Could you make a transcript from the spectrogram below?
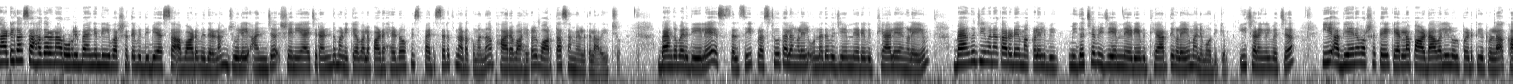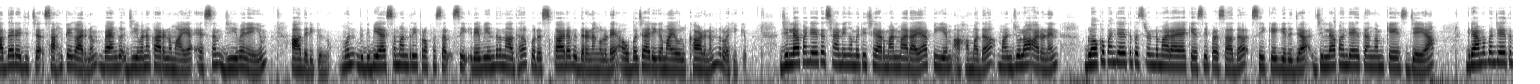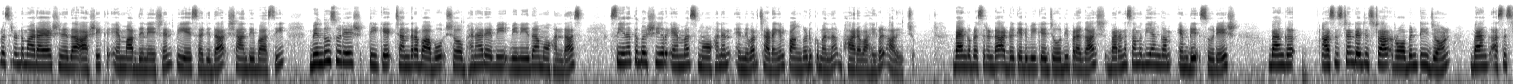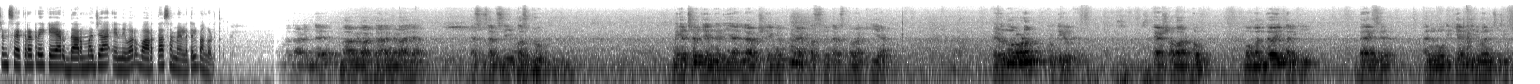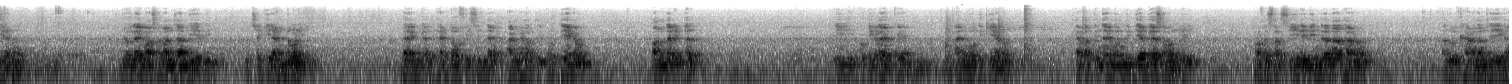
നാട്ടിക സഹകരണ റൂറൽ ബാങ്കിന്റെ ഈ വർഷത്തെ വിദ്യാഭ്യാസ അവാർഡ് വിതരണം ജൂലൈ അഞ്ച് ശനിയാഴ്ച രണ്ട് മണിക്ക് വലപ്പാട് ഹെഡ് ഓഫീസ് പരിസരത്ത് നടക്കുമെന്ന് ഭാരവാഹികൾ വാർത്താസമ്മേളനത്തിൽ അറിയിച്ചു. ബാങ്ക് പരിധിയിലെ S S L C plus two തലങ്ങളിൽ ഉന്നത വിജയം നേടിയ വിദ്യാലയങ്ങളെയും ബാങ്ക് ജീവനക്കാരുടെ മക്കളിൽ മികച്ച വിജയം നേടിയ വിദ്യാർത്ഥികളെയും അനുമോദിക്കും. ഈ ചടങ്ങിൽ വെച്ച് ഈ അധ്യയന വർഷത്തെ കേരള പാഠാവലിയിൽ ഉൾപ്പെടുത്തിയിട്ടുള്ള കഥ രചിച്ച സാഹിത്യകാരനും ബാങ്ക് ജീവനക്കാരനുമായ എസ് എം ജീവനെയും ആദരിക്കുന്നു. മുൻ വിദ്യാഭ്യാസ മന്ത്രി പ്രൊഫസർ സി രവീന്ദ്രനാഥ് പുരസ്കാര വിതരണങ്ങളുടെ ഔപചാരികമായ ഉദ്ഘാടനം നിർവഹിക്കും. ജില്ലാ panchayat standing committee ചെയർമാൻമാരായ P M Ahammed Manjula Arunan block panchayat പ്രസിഡന്റുമാരായ K C Prasad C K Girija ജില്ലാ പഞ്ചായത്ത് അംഗം കെ എസ് ജയ ഗ്രാമപഞ്ചായത്ത് പ്രസിഡന്റുമാരായ Shinitha Ashiq M R Dineshan P A Sajitha Shanthi Basi Bindu Suresh T K Chandrababu Shobhana Ravi Vineetha Mohandas Seenath Basheer M S Mohanan എന്നിവർ ചടങ്ങിൽ പങ്കെടുക്കുമെന്ന് ഭാരവാഹികൾ അറിയിച്ചു. Bank president advocate V K Jyothi Prakash ഭരണസമിതി അംഗം M D Suresh bank assistant registrar Robin T John bank assistant secretary K R Dharmaja എന്നിവർ വാർത്താ സമ്മേളനത്തിൽ പങ്കെടുത്തു. നമ്മുടെ ഭാവി വാഗ്ദാനങ്ങളായ മികച്ച വിജയം നേടിയ എല്ലാ വിഷയങ്ങൾക്കും എ പ്ലസ് കരസ്ഥമാക്കിയ എഴുന്നൂറോളം കുട്ടികൾക്ക് ക്യാഷ് അവാർഡും മൊമന്റോയും നൽകി ബാങ്ക് അനുമോദിക്കാൻ തീരുമാനിച്ചിരിക്കുകയാണ്. ജൂലൈ മാസം അഞ്ചാം തീയതി ഉച്ചയ്ക്ക് രണ്ട് മണിക്ക് ബാങ്ക് ഹെഡ് ഓഫീസിന്റെ അങ്കണത്തിൽ പ്രത്യേകം പന്തലിട്ട് ഈ കുട്ടികളെയൊക്കെ അനുമോദിക്കുകയാണ്. കേരളത്തിന്റെ മുൻ വിദ്യാഭ്യാസ മന്ത്രി പ്രൊഫസർ സി രവീന്ദ്രനാഥാണ് അത് ഉദ്ഘാടനം ചെയ്യുക.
